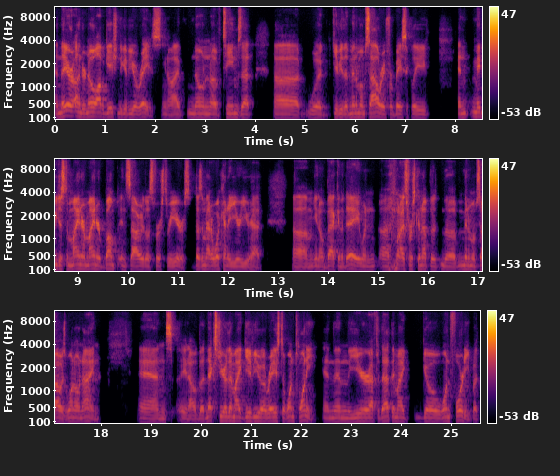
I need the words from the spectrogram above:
and they are under no obligation to give you a raise. You know, I've known of teams that uh, would give you the minimum salary for basically, and maybe just a minor, minor bump in salary those first three years. Doesn't matter what kind of year you had. Um, you know, back in the day when uh, when I was first coming up, the the minimum salary was 109 and you know the next year they might give you a raise to 120 and then the year after that they might go 140 but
